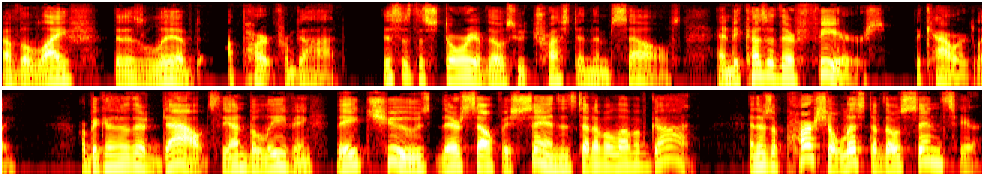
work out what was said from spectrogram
of the life that is lived apart from God. This is the story of those who trust in themselves. And because of their fears, the cowardly, or because of their doubts, the unbelieving, they choose their selfish sins instead of a love of God. And there's a partial list of those sins here.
